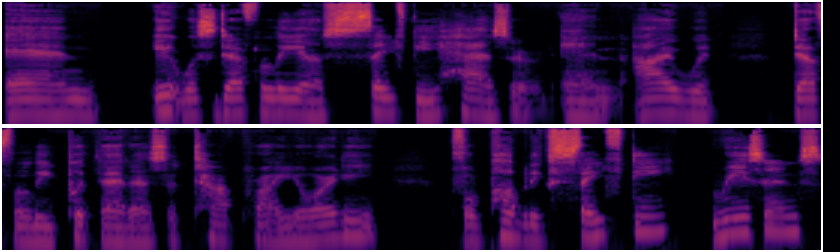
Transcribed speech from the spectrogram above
and it was definitely a safety hazard, and I would definitely put that as a top priority for public safety reasons.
